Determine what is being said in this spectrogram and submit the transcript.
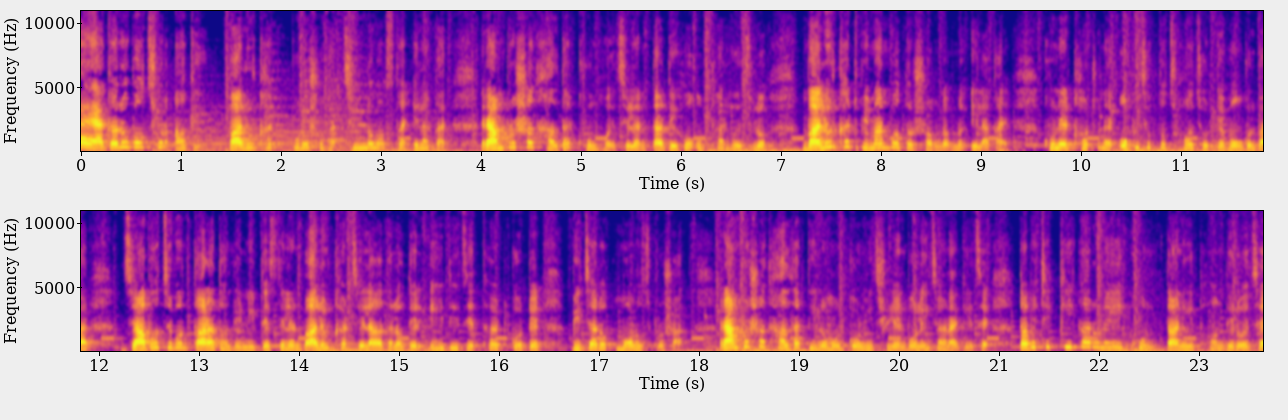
প্রায় এগারো বছর আগে বালুরঘাট পুরসভা ছিন্নমস্তা এলাকায় রামপ্রসাদ হালদার খুন হয়েছিলেন। তার দেহ উদ্ধার হয়েছিল বালুরঘাট বিমানবন্দর সংলগ্ন এলাকায়। খুনের ঘটনায় অভিযুক্ত ছয় জনকে মঙ্গলবার যাবজ্জীবন কারাদণ্ডের নির্দেশ দিলেন বালুরঘাট জেলা আদালতের এডিজে থার্ড কোর্টের বিচারক মনোজ প্রসাদ। রামপ্রসাদ হালদার তৃণমূল কর্মী ছিলেন বলেই জানা গিয়েছে। তবে ঠিক কী কারণে এই খুন তা নিয়ে ধন্দে রয়েছে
